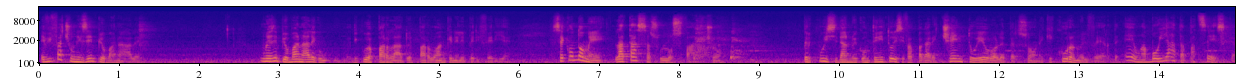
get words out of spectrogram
E vi faccio un esempio banale, un esempio banale di cui ho parlato e parlo anche nelle periferie. Secondo me la tassa sullo sfalcio, per cui si danno i contenitori, si fa pagare 100 euro alle persone che curano il verde, è una boiata pazzesca,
